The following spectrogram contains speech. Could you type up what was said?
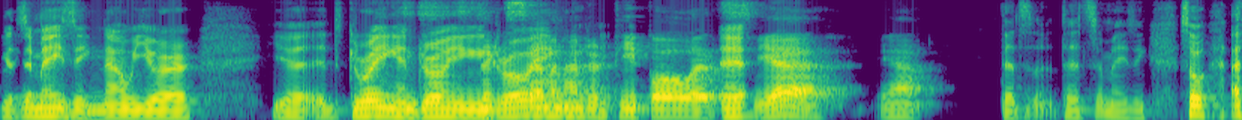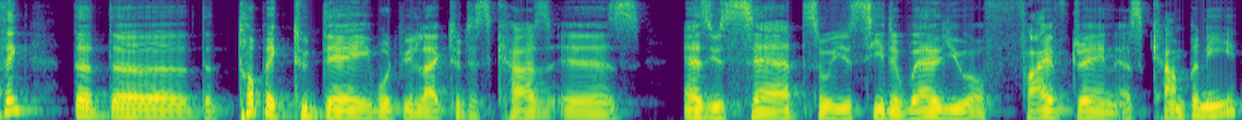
It's amazing. Now you're yeah, it's growing and growing Six, and growing. Seven hundred people. It's yeah, yeah. That's that's amazing. So I think the the the topic today, what we like to discuss is, as you said, so you see the value of Fivetran as company,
